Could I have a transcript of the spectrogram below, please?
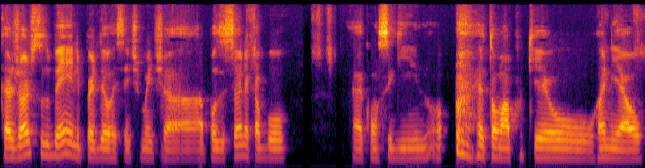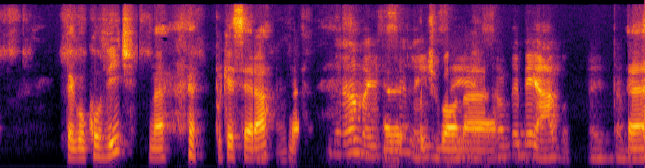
Caio Jorge, tudo bem, ele perdeu recentemente a, a posição, ele acabou é, conseguindo retomar porque o Raniel pegou Covid, né? Porque será? Né? Não, mas é, excelente. Futebol na... É só beber água. Tá é,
